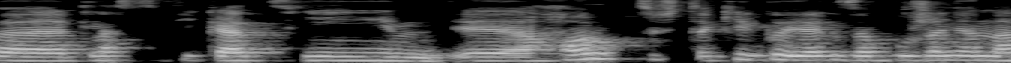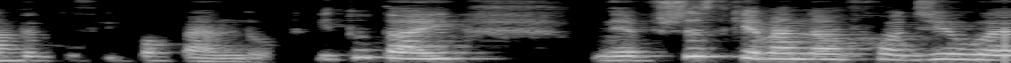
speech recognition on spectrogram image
w klasyfikacji chorób coś takiego jak zaburzenia nawyków i popędów. I tutaj wszystkie będą wchodziły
